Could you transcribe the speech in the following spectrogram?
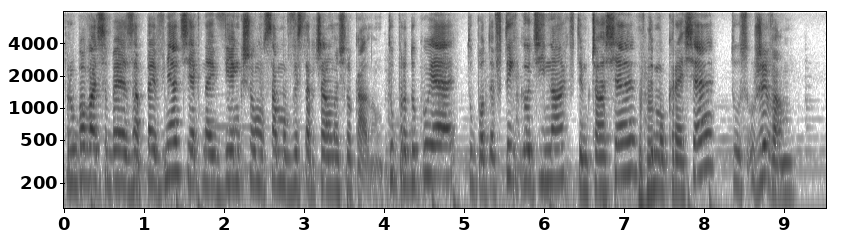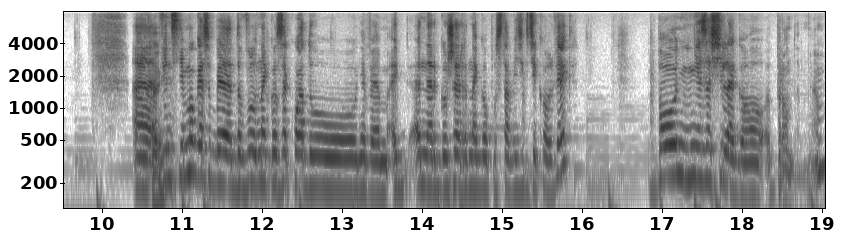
próbować sobie zapewniać jak największą samowystarczalność lokalną. Tu produkuję, tu w tych godzinach, w tym czasie, w mhm. tym okresie, tu zużywam. E, okay. Więc nie mogę sobie dowolnego zakładu, nie wiem, e, energożernego postawić gdziekolwiek, bo nie zasilę go prądem. Nie?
